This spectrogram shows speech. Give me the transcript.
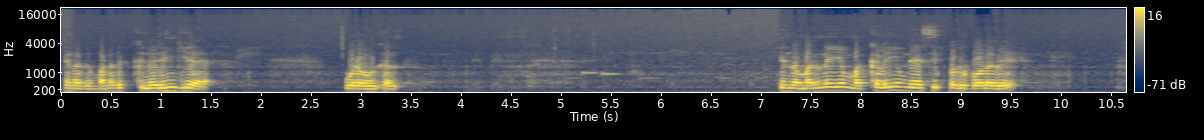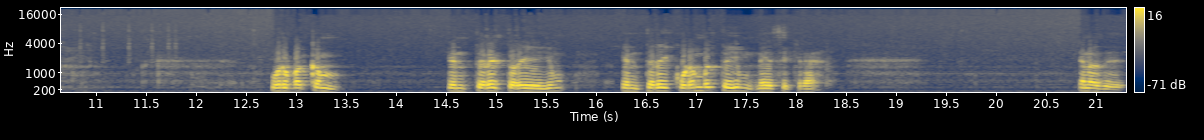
எனது மனதுக்கு நெருங்கிய உறவுகள். இந்த மண்ணையும் மக்களையும் நேசிப்பது போலவே ஒரு பக்கம் என் திரைத்துறையையும் என் திரை குடும்பத்தையும் நேசிக்கிற எனது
